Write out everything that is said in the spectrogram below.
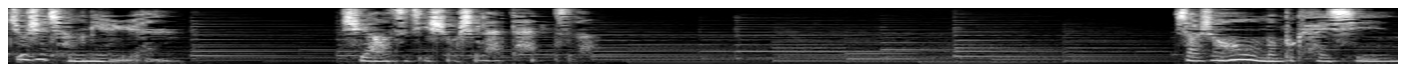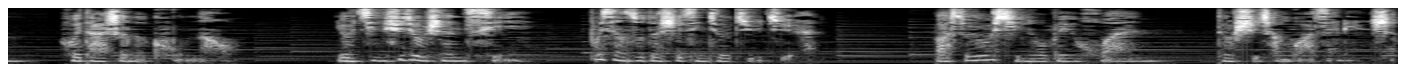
就是成年人需要自己收拾烂摊子。小时候我们不开心会大声的哭闹，有情绪就生气，不想做的事情就拒绝，把所有喜怒悲欢都时常挂在脸上。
